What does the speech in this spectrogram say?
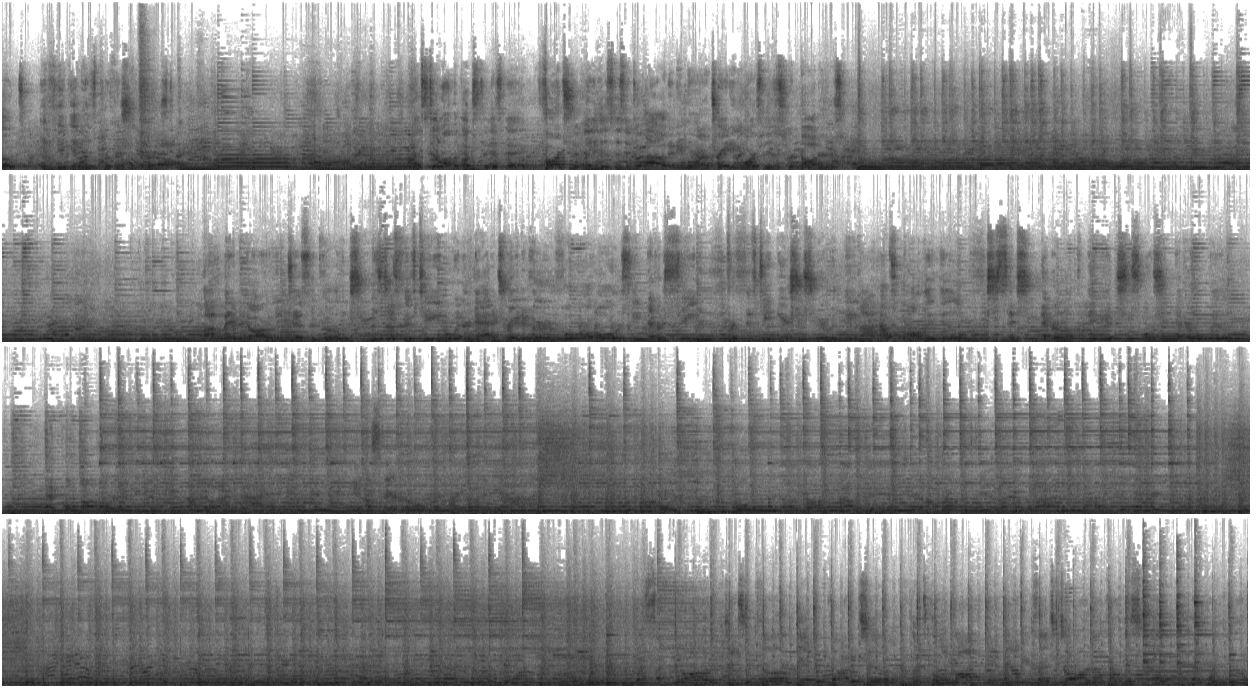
vote if you get his permission first. That's still on the books to this day. Fortunately, this isn't allowed anymore, trading horses for daughters. Darling Jessica when she was just 15 When her daddy traded her for a horse he'd never seen. For 15 years she shared with me my house on the hill. She said she never loved me and she swore she never will. And broke chill. Let's go along the mountain, fetch Jordan from the smell.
